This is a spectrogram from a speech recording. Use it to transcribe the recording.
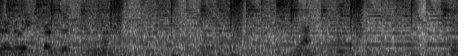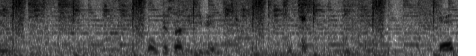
They're really expensive. Yeah. Mm. Focus on eating. Okay. Good.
